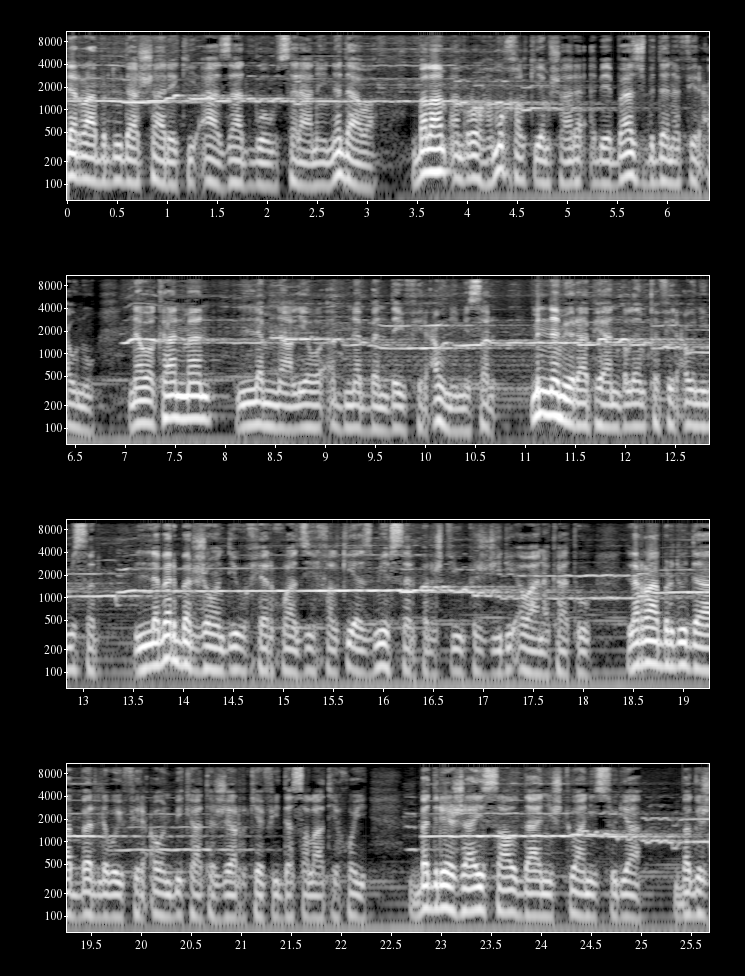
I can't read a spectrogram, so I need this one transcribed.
لە ڕابردوودا شارێکی ئازاد بووە و سەرانەی نەداوە بەڵام ئەمڕۆ هەموو خەڵکی ئەم شارە ئەبێ باج بدەنە فیرعەون و نەوەکانمان لە مناڵیەوە ئەبنە بەندەی فیرعەونی میسر من نەمێرا پێیان بڵێم کە فیرعەونی میسر لەبەر بەرژەوەندی و خێرخوازی خەڵکی ئەزمیر سەرپەرشتی و پشتگیری ئەوانەکات و لە ڕابردوودا بەر لەوەی فیرعەون بیکاتە ژێر ڕکێفی دەسەڵاتی خۆی بە درێژایی ساڵ دانیشتوانی سووریا بەگژ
